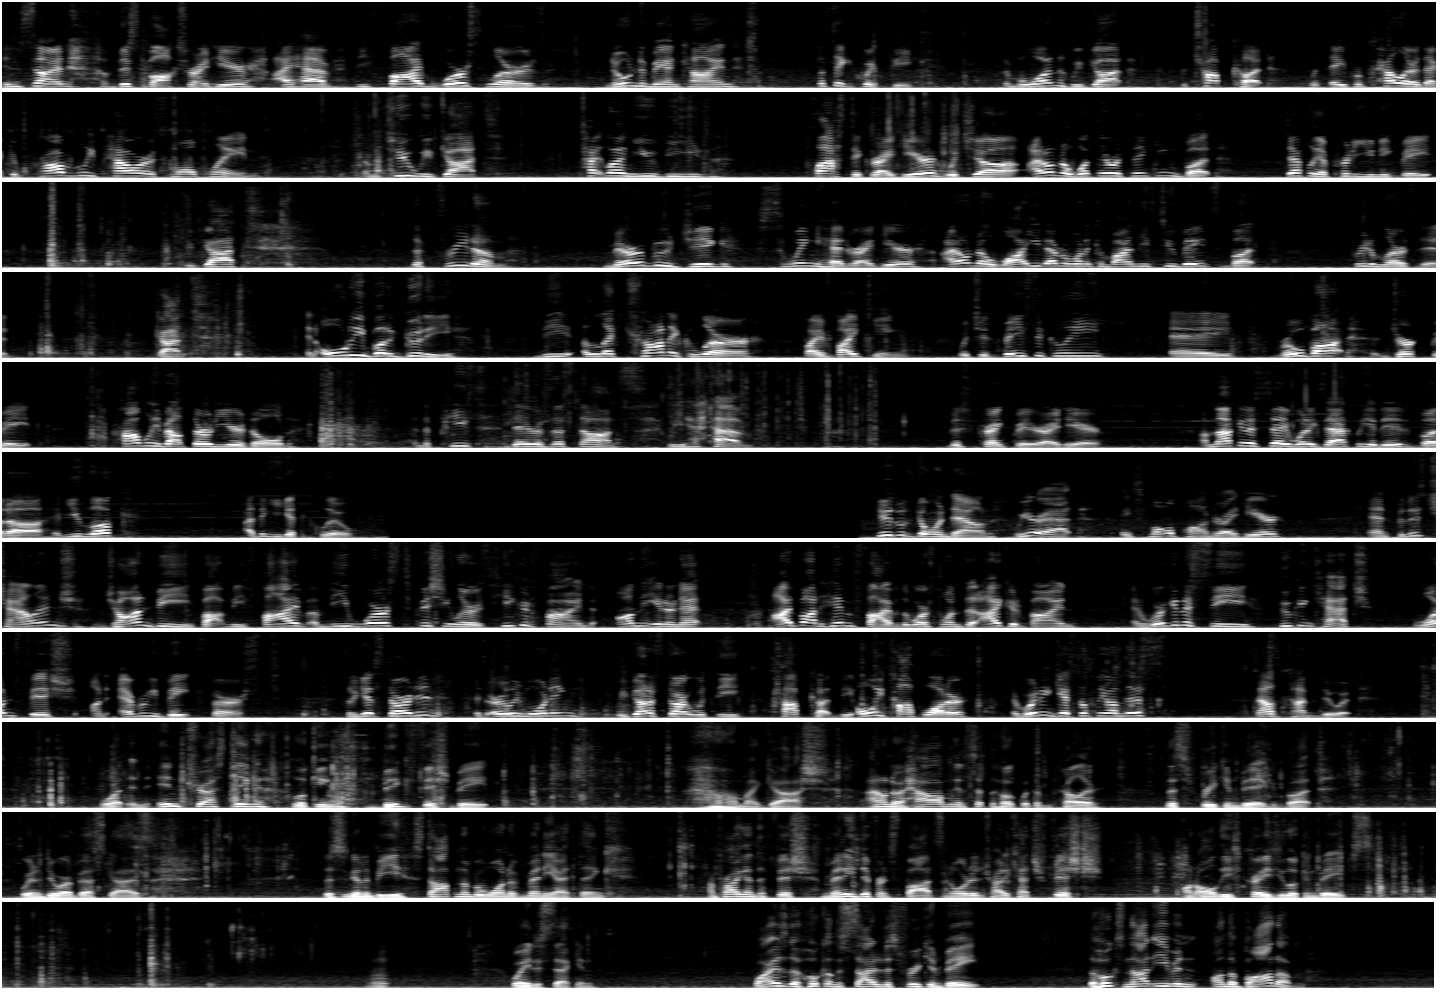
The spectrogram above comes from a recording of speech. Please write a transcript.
Inside of this box right here, I have the five worst lures known to mankind. Let's take a quick peek. Number one, we've got the chop cut with a propeller that could probably power a small plane. Number two, we've got Tightline UV's plastic right here, which uh, I don't know what they were thinking, but it's definitely a pretty unique bait. We've got the Freedom Marabou Jig Swing Head right here. I don't know why you'd ever want to combine these two baits, but Freedom Lures did. Got an oldie but a goodie, the Electronic Lure by Viking, which is basically a robot jerk bait, probably about 30 years old. And the piece de resistance, we have this crankbait right here. I'm not gonna say what exactly it is, but uh, if you look, I think you get the clue. Here's what's going down. We are at a small pond right here. And for this challenge, Jon B bought me five of the worst fishing lures he could find on the internet. I bought him five of the worst ones that I could find. And we're gonna see who can catch one fish on every bait first. So to get started, it's early morning. We've got to start with the chop cut, the only top water. If we're gonna get something on this, now's the time to do it. What an interesting looking big fish bait. Oh my gosh. I don't know how I'm gonna set the hook with the propeller this freaking big, but we're gonna do our best, guys. This is gonna be stop number one of many, I think. I'm probably to fish many different spots in order to try to catch fish on all these crazy looking baits. Hmm. Wait a second. Why is the hook on the side of this freaking bait? The hook's not even on the bottom.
